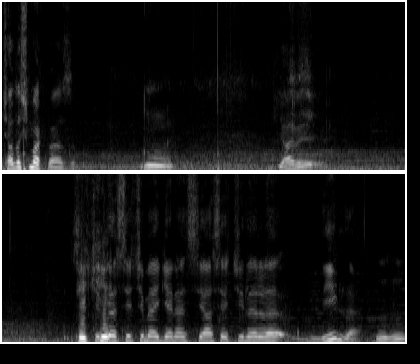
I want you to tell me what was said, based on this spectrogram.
Çalışmak lazım. Evet. Yani Peki, seçimden seçime gelen siyasetçilerle değil de hı hı,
